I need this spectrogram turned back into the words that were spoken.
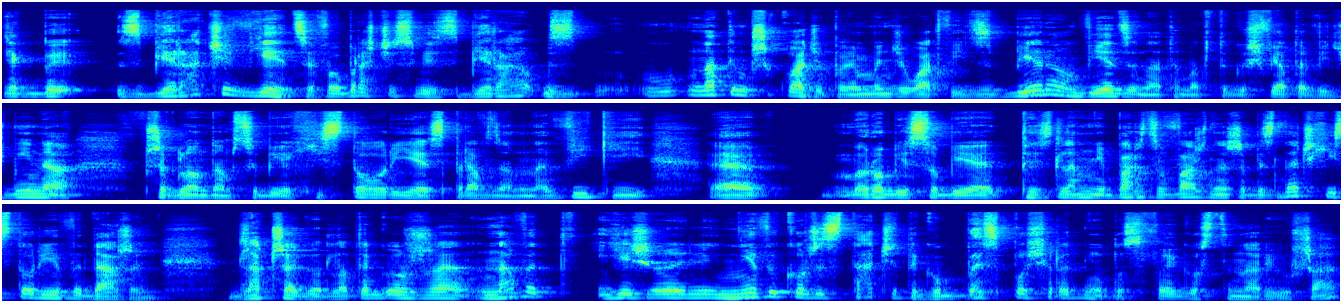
jakby zbieracie wiedzę, wyobraźcie sobie, zbiera, na tym przykładzie powiem, będzie łatwiej. Zbieram wiedzę na temat tego świata Wiedźmina, przeglądam sobie historię, sprawdzam na wiki, e, robię sobie, to jest dla mnie bardzo ważne, żeby znać historię wydarzeń. Dlaczego? Dlatego, że nawet jeżeli nie wykorzystacie tego bezpośrednio do swojego scenariusza,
